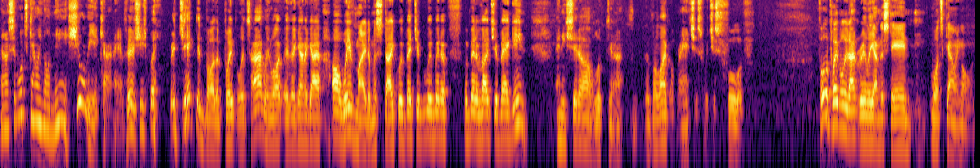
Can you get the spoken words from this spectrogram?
And I said, What's going on there? Surely you can't have her. She's been rejected by the people. It's hardly likely they're going to go, Oh, we've made a mistake. We bet you we better we better vote you back in. And he said, Oh, look, you know, the, local branches, which is full of full of people who don't really understand what's going on.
